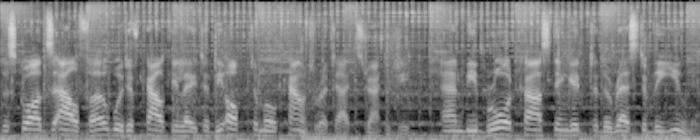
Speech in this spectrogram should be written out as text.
the squad's Alpha would have calculated the optimal counterattack strategy and be broadcasting it to the rest of the unit.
